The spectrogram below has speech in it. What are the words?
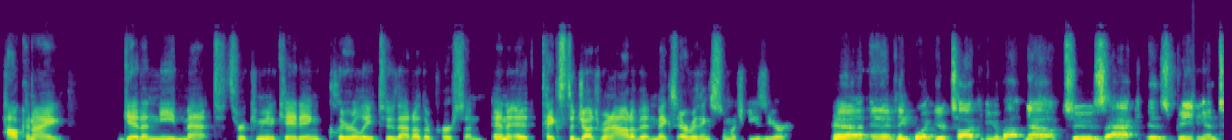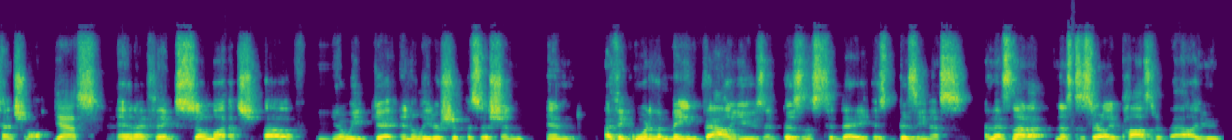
how can I get a need met through communicating clearly to that other person? And it takes the judgment out of it and makes everything so much easier. Yeah. And I think what you're talking about now, too, Zach, is being intentional. Yes. And I think so much of, you know, we get in a leadership position and I think one of the main values in business today is busyness. And that's not a necessarily a positive value,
